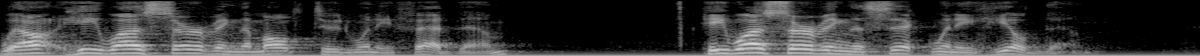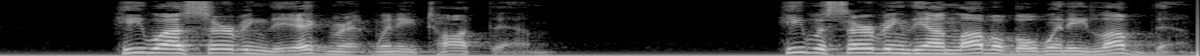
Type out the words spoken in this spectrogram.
Well, He was serving the multitude when He fed them. He was serving the sick when he healed them. He was serving the ignorant when he taught them. He was serving the unlovable when he loved them.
